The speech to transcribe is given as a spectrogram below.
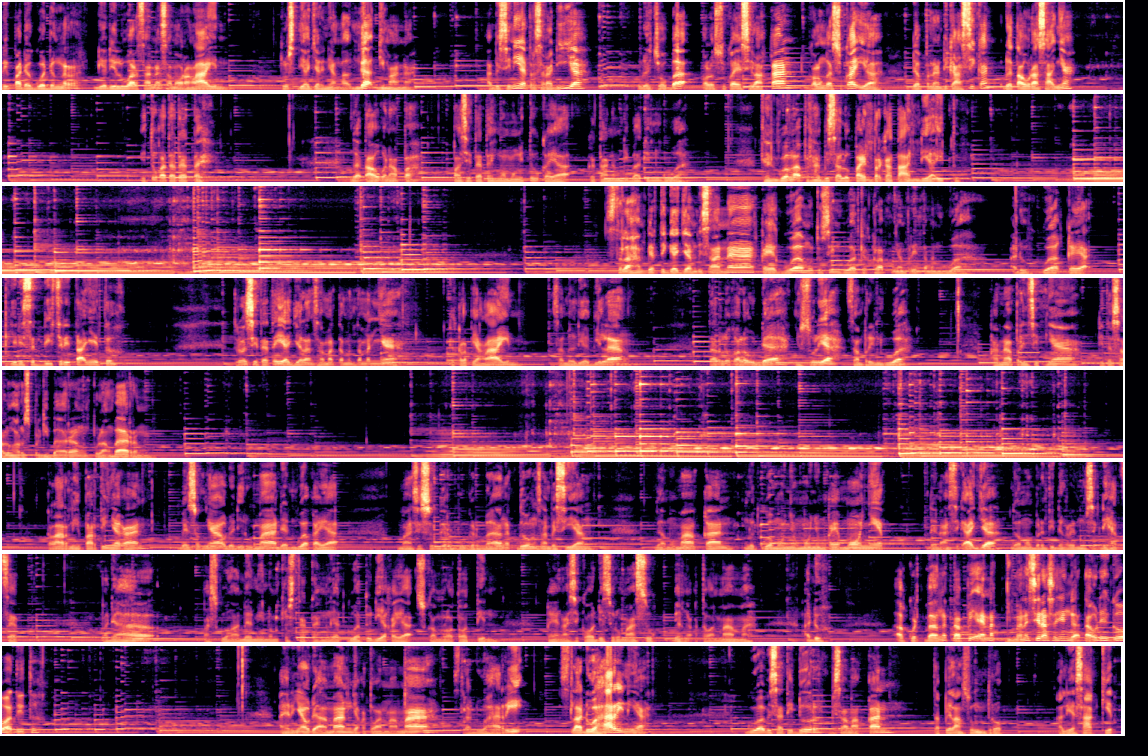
daripada gue denger dia di luar sana sama orang lain. Terus diajarin yang enggak gimana? Abis ini ya terserah dia. Udah coba, kalau suka ya silakan, kalau nggak suka ya udah pernah dikasih kan, udah tahu rasanya. Itu kata Teteh. Nggak tahu kenapa pas si Teteh ngomong itu kayak ketanam di batin gua. Dan gua nggak pernah bisa lupain perkataan dia itu. Setelah hampir tiga jam di sana, kayak gue mutusin buat ke klub nyamperin temen gue. Aduh, gue kayak jadi sedih ceritanya itu. Terus si Tete ya jalan sama temen-temennya ke klub yang lain. Sambil dia bilang, Ntar lu kalau udah nyusul ya samperin gue. Karena prinsipnya kita selalu harus pergi bareng, pulang bareng. kelar nih partinya kan besoknya udah di rumah dan gue kayak masih suger buger banget dong sampai siang. Gak mau makan mulut gue monyong-monyong kayak monyet dan asik aja gak mau berhenti dengerin musik di headset. Padahal pas gue ngambil minum terus teteh ngeliat gue tuh dia kayak suka melototin kayak ngasih kode suruh masuk biar gak ketahuan mama. Aduh awkward banget tapi enak. Gimana sih rasanya? Nggak tahu deh gue waktu itu akhirnya udah aman gak ketuan mama. Setelah dua hari setelah dua hari nih ya gue bisa tidur bisa makan tapi langsung drop alias sakit.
